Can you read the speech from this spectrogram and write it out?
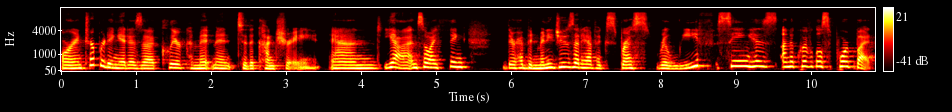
or interpreting it as a clear commitment to the country. And yeah, and so I think there have been many Jews that have expressed relief seeing his unequivocal support, but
